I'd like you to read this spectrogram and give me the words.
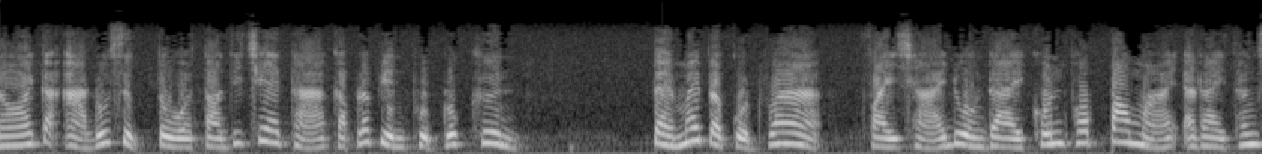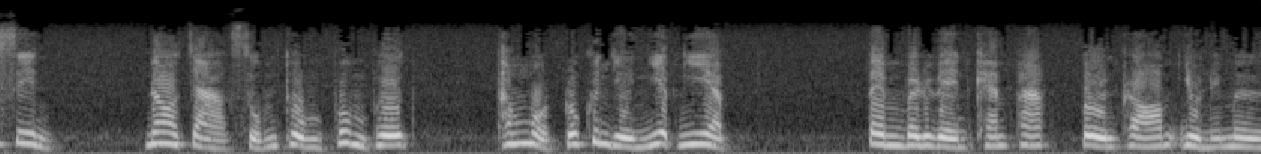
น้อยก็อาจรู้สึกตัวตอนที่เชษฐากับระพินผุดลุกขึ้น แต่ไม่ปรากฏว่าไฟฉายดวงใดค้นพบเป้าหมายอะไรทั้งสิ้น นอกจากสุมทุมพุ่มพึก ทั้งหมดลุกขึ้นยืนเงียบๆเต็มบริเวณแคมป์พักปืนพร้อมอยู่ในมือ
